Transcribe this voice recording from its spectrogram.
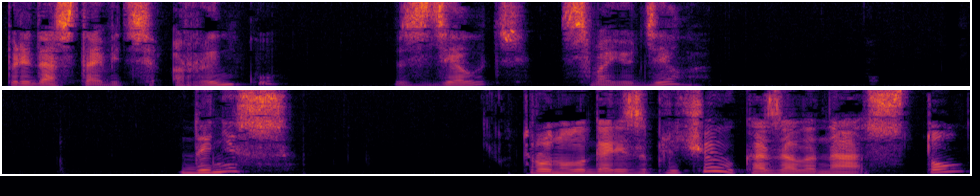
предоставить рынку сделать свое дело. Денис тронула Гарри за плечо и указала на стол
